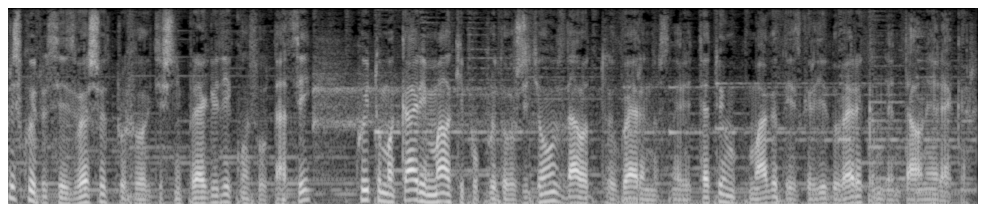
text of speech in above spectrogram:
през които се извършват профилактични прегледи и консултации, които макар и малки по продължителност дават увереност на детето и му помагат да изгради доверие към денталния лекар.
